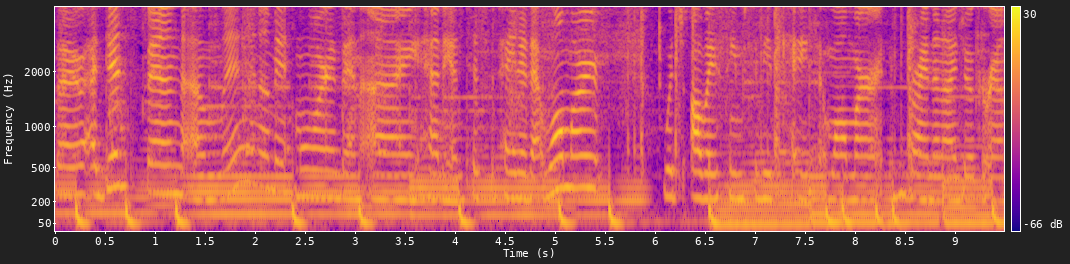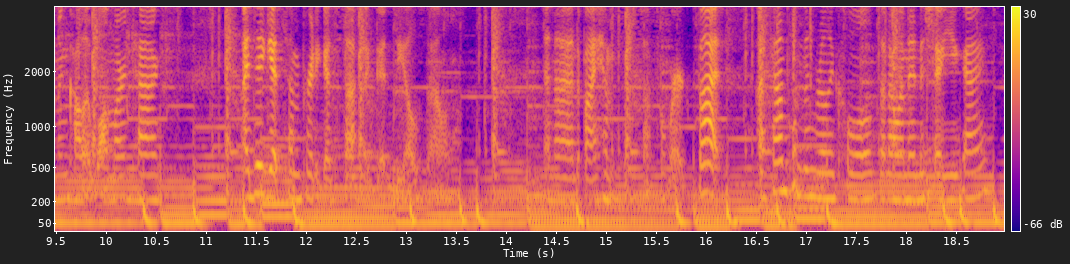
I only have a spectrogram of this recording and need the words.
So I did spend a little bit more than I had anticipated at Walmart, which always seems to be the case at Walmart. Brian and I joke around and call it Walmart tax. I did get some pretty good stuff at good deals though. And I had to buy him some stuff for work. But I found something really cool that I wanted to show you guys.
